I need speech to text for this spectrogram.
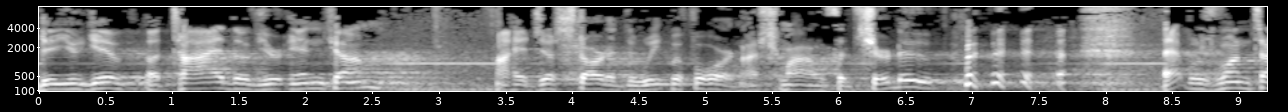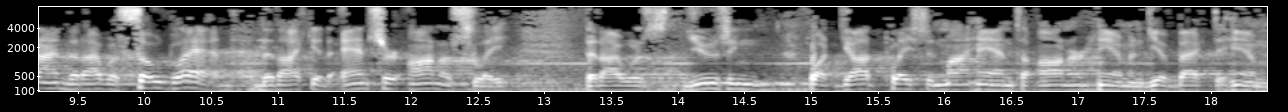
Do you give a tithe of your income? I had just started the week before, and I smiled and said, Sure do. that was one time that I was so glad that I could answer honestly that I was using what God placed in my hand to honor Him and give back to Him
